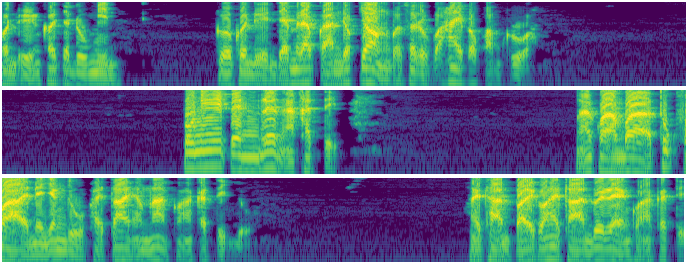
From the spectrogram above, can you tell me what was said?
คนอื่นก็จะดูหมิน่น กลัวคนอื่นจะไม่รับการยกย่องก็สรุปว่าให้เพราะความกลัว พวกนี้เป็นเรื่องอคติหมายความว่าทุกฝ่ายเนี่ยยังอยู่ภายใต้อำนาจของอคติอยู่ ให้ทานไปก็ให้ทานด้วยแรงของอคติ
